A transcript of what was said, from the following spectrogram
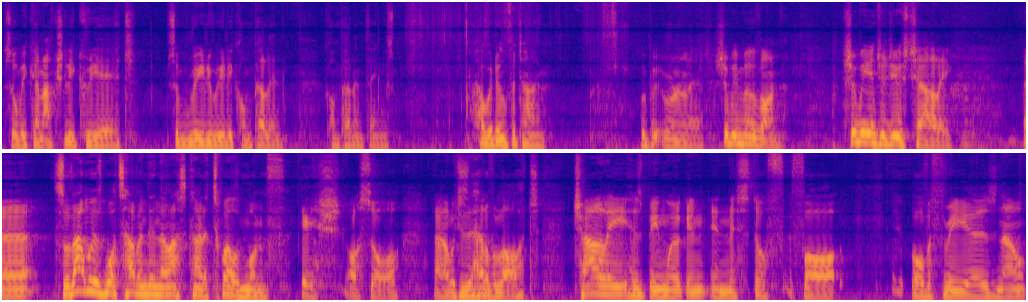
so we can actually create some really, really compelling, compelling things. How are we doing for time? We're a bit running late. Should we move on? Should we introduce Charlie? Uh, so that was what's happened in the last kind of 12 month ish or so, uh, which is a hell of a lot. Charlie has been working in this stuff for over three years now,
